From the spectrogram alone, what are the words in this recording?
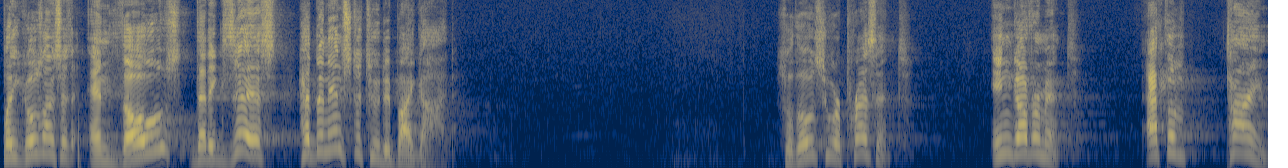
but he goes on and says, and those that exist have been instituted by God. So those who are present in government at the time,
